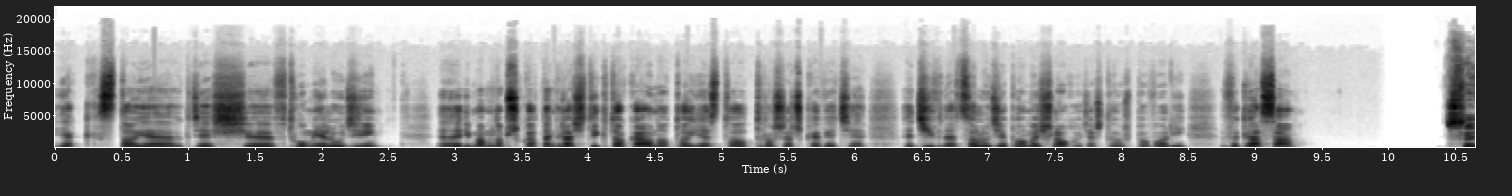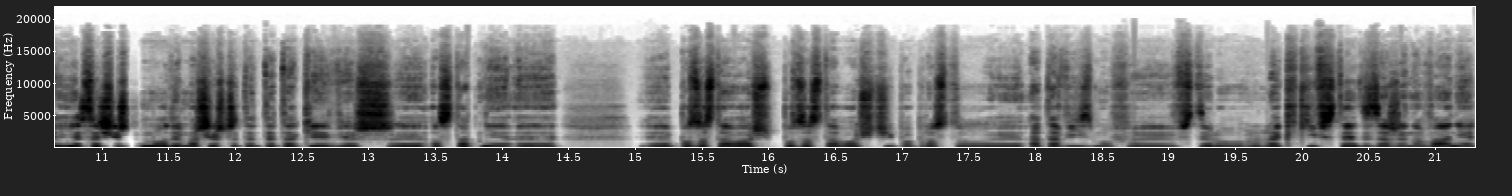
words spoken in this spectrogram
jak stoję gdzieś e, w tłumie ludzi e, i mam na przykład nagrać TikToka, no to jest to troszeczkę, wiecie, dziwne, co ludzie pomyślą, chociaż to już powoli wygasa. Słuchaj, jesteś jeszcze młody, masz jeszcze te, te takie, wiesz, y, ostatnie y, y, pozostałości, pozostałości po prostu y, atawizmów y, w stylu lekki wstyd, zażenowanie.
